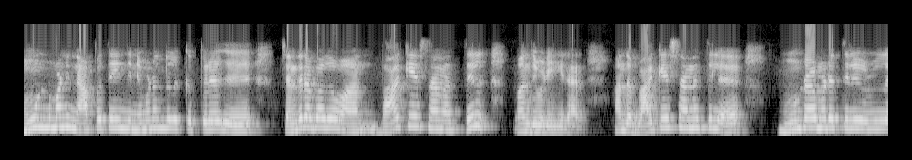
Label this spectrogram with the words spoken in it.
மூன்று மணி நாற்பத்தைந்து நிமிடங்களுக்கு பிறகு சந்திர பகவான் பாக்கியஸ்தானத்தில் வந்து விடுகிறார். அந்த பாக்கியஸ்தானத்துல மூன்றாம் இடத்தில் உள்ள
